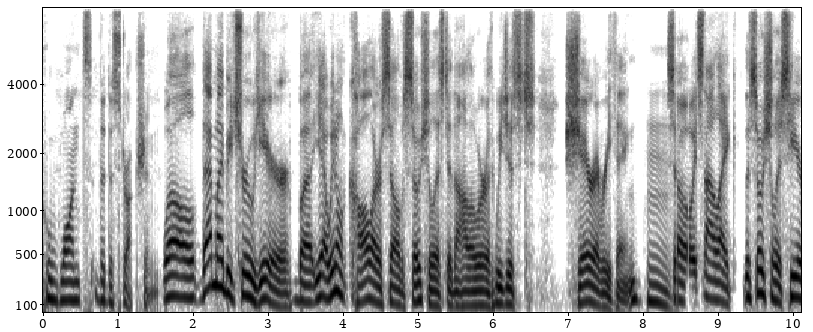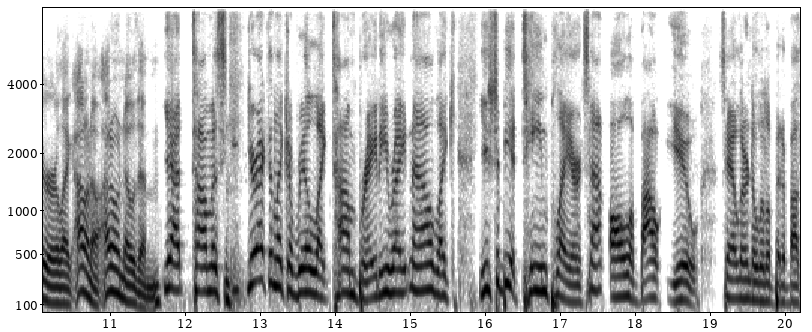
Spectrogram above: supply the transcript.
who want the destruction. well that might be true here but yeah we don't call ourselves socialist in the hollow earth we just share everything so it's not like the socialists here are like i don't know i don't know them Yeah, Thomas, you're acting like a real like Tom Brady right now. Like you should be a team player. It's not all about you. See, I learned a little bit about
